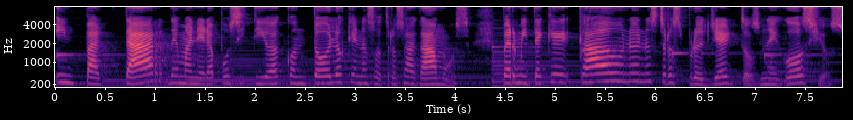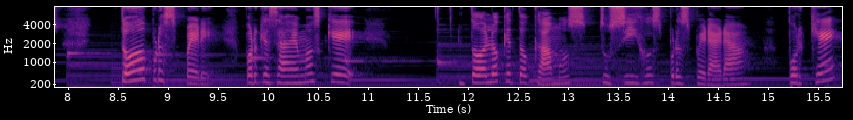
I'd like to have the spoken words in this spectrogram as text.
impactar de manera positiva con todo lo que nosotros hagamos. Permite que cada uno de nuestros proyectos, negocios, todo prospere, porque sabemos que todo lo que tocamos, tus hijos prosperará. ¿Por qué?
